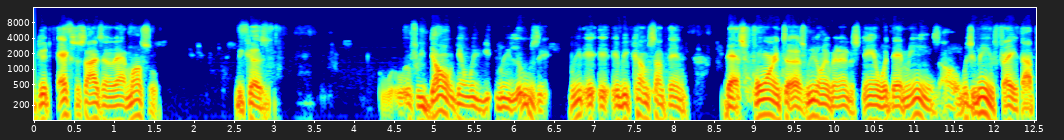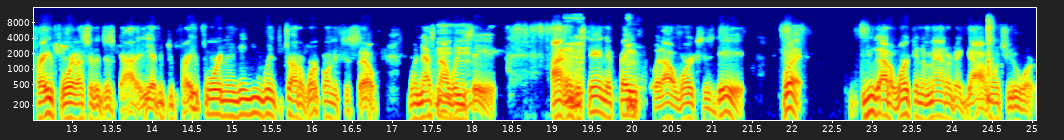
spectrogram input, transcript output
good exercising of that muscle. Because if we don't, then we we lose it. We it- it becomes something that's foreign to us. We don't even understand what that means. Oh, what you mean faith? I prayed for it. I should have just got it. Yeah, but you prayed for it and then you went to try to work on it yourself when that's not what he Mhm. said. I understand that faith without works is dead, but you got to work in the manner that God wants you to work.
